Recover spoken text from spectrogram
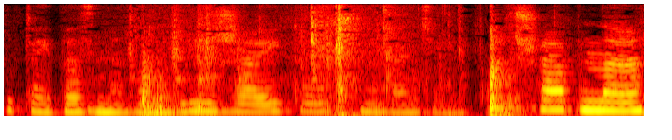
Tutaj wezmę Wam bliżej, to już nie będzie mi potrzebne.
